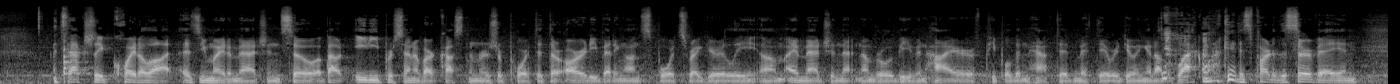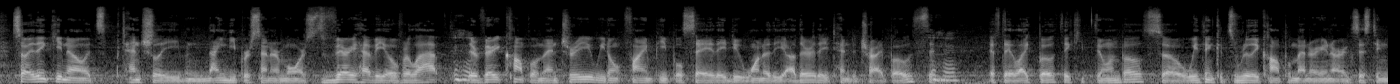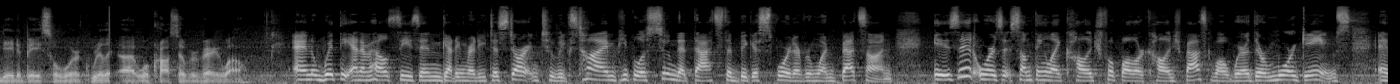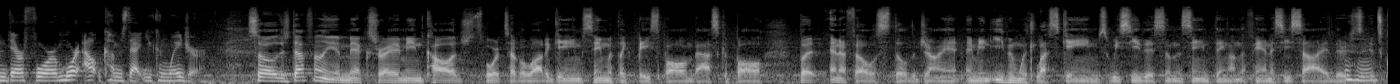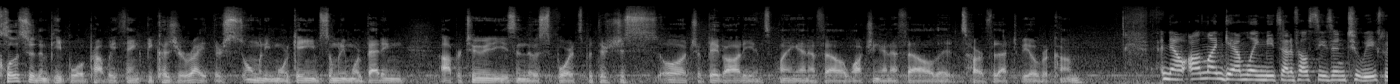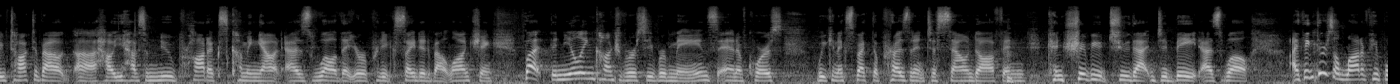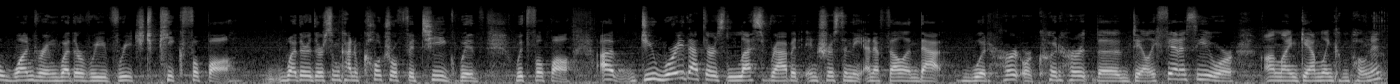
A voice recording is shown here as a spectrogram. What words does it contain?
It's actually quite a lot, as you might imagine. So, about 80% of our customers report that they're already betting on sports regularly. Um, I imagine that number would be even higher if people didn't have to admit they were doing it on the black market as part of the survey. And so, I think, you know, it's potentially even 90% or more. So, it's very heavy overlap. Mm-hmm. They're very complementary. We don't find people say they do one or the other, they tend to try both. And, mm-hmm if they like both, they keep doing both. So we think it's really complementary, and our existing database will work really uh, will cross over very well. And with the NFL season getting ready to start in two weeks' time, people assume that that's the biggest sport everyone bets on. Is it, or is it something like college football or college basketball where there are more games and therefore more outcomes that you can wager? So there's definitely a mix, right? I mean, college sports have a lot of games, same with like baseball and basketball, but NFL is still the giant. I mean, even with less games, we see this in the same thing on the fantasy side. Mm-hmm. It's closer than people would probably think because you're right. There's so many more games, so many more betting opportunities in those sports, but there's just such a big audience playing NFL, watching NFL, that it's hard for that to be overcome. Now, online gambling meets NFL season two weeks. We've talked about uh, how you have some new products coming out as well that you're pretty excited about launching. But the kneeling controversy remains, and of course, we can expect the president to sound off and contribute to that debate as well. I think there's a lot of people wondering whether we've reached peak football whether there's some kind of cultural fatigue with, with football. Uh, do you worry that there's less rabid interest in the NFL and that would hurt or could hurt the daily fantasy or online gambling component?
